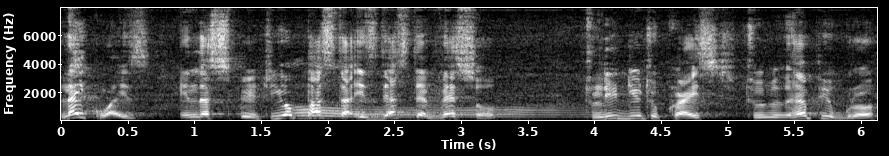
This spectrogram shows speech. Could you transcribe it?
Likewise, in the spirit, your pastor is just a vessel to lead you to Christ, to help you grow,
